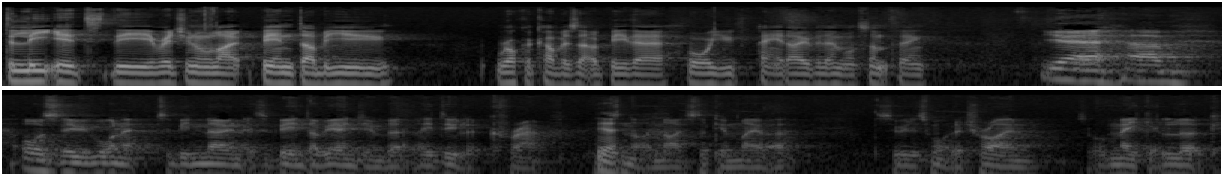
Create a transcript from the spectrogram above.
deleted the original like BMW rocker covers that would be there, or you've painted over them or something. Yeah, um, obviously we want it to be known as a BMW engine, but they do look crap. It's not a nice looking motor, so we just wanted to try and sort of make it look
